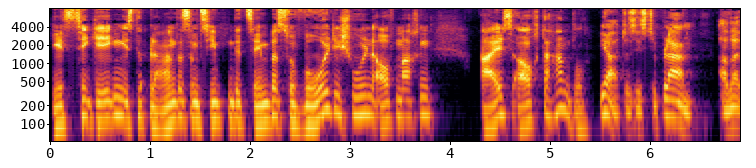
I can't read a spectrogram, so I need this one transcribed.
Jetzt hingegen ist der Plan, dass am 7. Dezember sowohl die Schulen aufmachen, als auch der Handel. Ja, das ist der Plan. Aber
